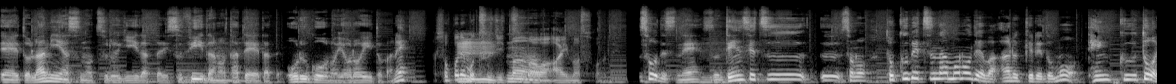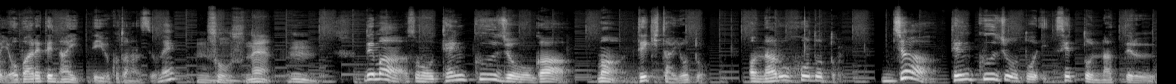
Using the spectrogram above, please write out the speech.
えっ、と、ラミアスの剣だったり、スフィーダの盾だったり、オルゴーの鎧とかね。そこでも辻褄は合いますわね。そうですね。うんその伝説、うその特別なものではあるけれども、天空とは呼ばれてないっていうことなんですよね。んそうですね。うん。で、まあ、その天空城が、まあ、できたよと。あ、なるほどと。じゃあ、天空城とセットになってる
